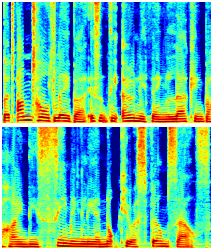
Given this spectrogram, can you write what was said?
But untold labour isn't the only thing lurking behind these seemingly innocuous film cels.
